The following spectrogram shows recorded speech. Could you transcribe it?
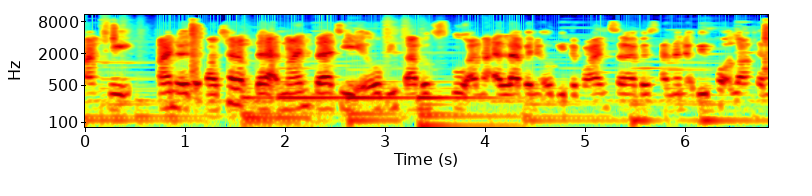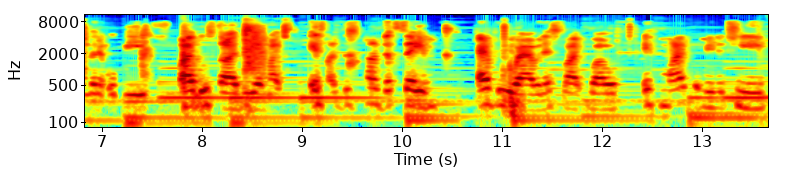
country, I know that if I turn up there at 9.30, it will be Sabbath school, and at 11, it will be divine service, and then it will be potluck, and then it will be Bible study, and like it's like this kind of the same everywhere. And it's like, well, if my community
